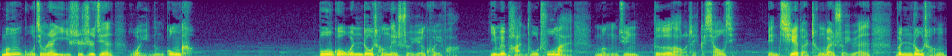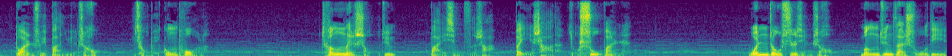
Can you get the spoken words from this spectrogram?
蒙古竟然一时之间未能攻克。不过文州城内水源匮乏，因为叛徒出卖，蒙军得到了这个消息，便切断城外水源，文州城断水半月之后，就被攻破了。城内守军，百姓自杀，被杀的有数万人。温州失陷之后，蒙军在蜀地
